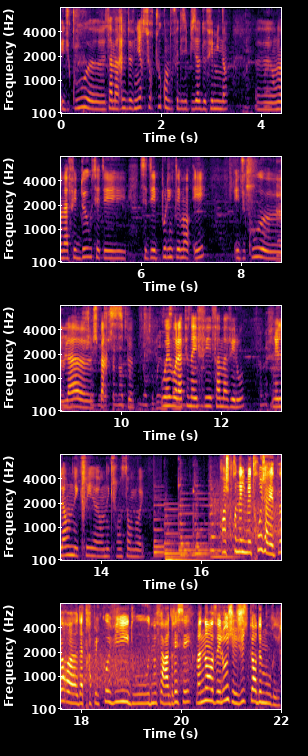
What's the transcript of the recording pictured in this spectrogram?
Et du coup, euh, ça m'arrive de venir, surtout quand on fait des épisodes féminins. Euh, On en a fait deux où c'était Pauline Clément et. Et du coup, euh, Ah oui, là, chef je participe. Ouais, voilà. Puis on avait fait Femme à vélo. Femme à vélo. Et là, on écrit, on écrit ensemble, ouais. Quand je prenais le métro, j'avais peur euh, d'attraper le Covid ou de me faire agresser. Maintenant, en vélo, j'ai juste peur de mourir.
